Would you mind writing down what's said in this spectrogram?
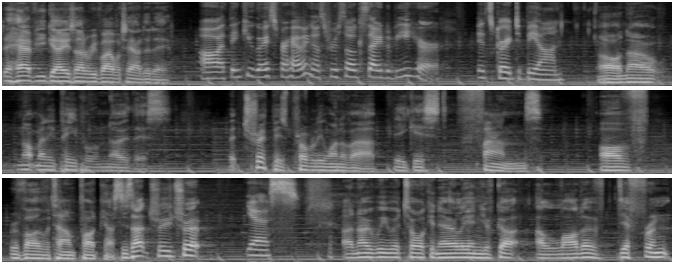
to have you guys on Revival Town today. Uh, thank you guys for having us. We're so excited to be here. It's great to be on. Oh, now, not many people know this, but Trip is probably one of our biggest fans of Revival Town podcast. Is that true, Trip? Yes. I know we were talking earlier, and you've got a lot of different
